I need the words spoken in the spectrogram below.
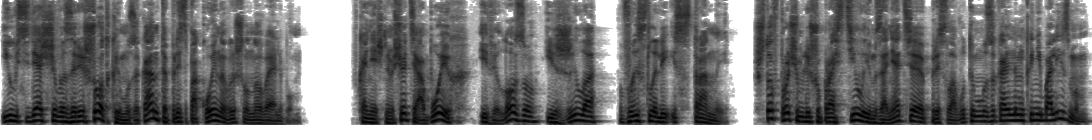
и у сидящего за решеткой музыканта преспокойно вышел новый альбом. В конечном счете обоих, и Велозу, и Жила, выслали из страны, что, впрочем, лишь упростило им занятие пресловутым музыкальным каннибализмом.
